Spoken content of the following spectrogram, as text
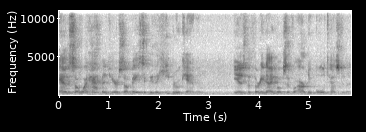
And so what happened here? So basically, the Hebrew canon is the 39 books of our New Old Testament.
